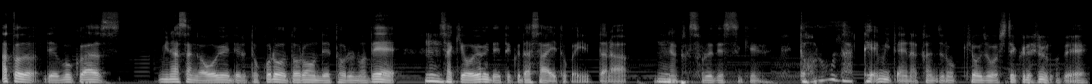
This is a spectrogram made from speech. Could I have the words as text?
後で僕はす皆さんが泳いでるところをドローンで撮るので、うん。先泳いでてくださいとか言ったら、うんなんかそれですげえ、ドローンだってみたいな感じの表情をしてくれるので、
